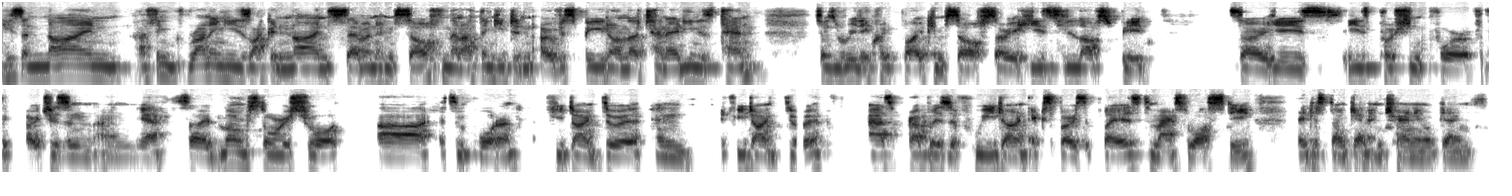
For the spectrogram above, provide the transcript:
he's a nine. I think running he's like a nine seven himself, and then I think he did an overspeed on the 1080 in his 10. So he's a really quick bike himself. So he's he loves speed. So he's he's pushing for it for the coaches, and and yeah. So long story short, uh, it's important. If you don't do it, and if you don't do it, as preppers, if we don't expose the players to max velocity, they just don't get in training or games.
